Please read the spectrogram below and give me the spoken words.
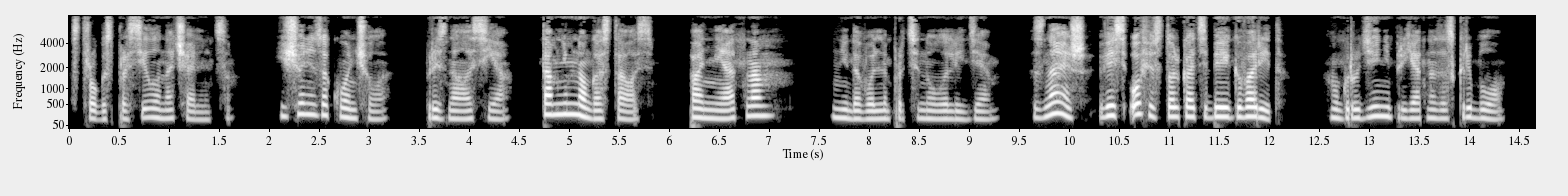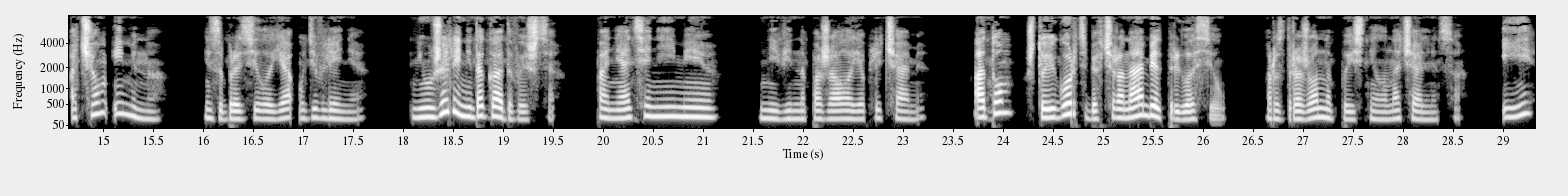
строго спросила начальница. «Еще не закончила», призналась я. «Там немного осталось». «Понятно», недовольно протянула Лидия. «Знаешь, весь офис только о тебе и говорит». В груди неприятно заскребло. «О чем именно?» изобразила я удивление. «Неужели не догадываешься?» «Понятия не имею», Невинно пожала я плечами. «О том, что Егор тебя вчера на обед пригласил», раздраженно пояснила начальница. «И?»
